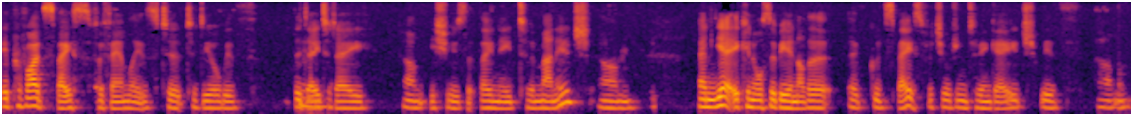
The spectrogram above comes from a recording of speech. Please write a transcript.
it provides space for families to to deal with the day to day issues that they need to manage. Um, and yeah, it can also be another a good space for children to engage with um,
